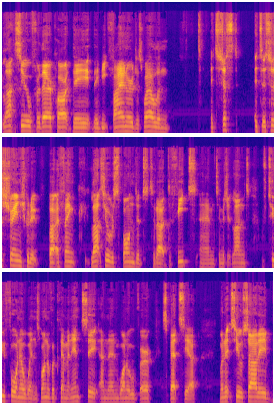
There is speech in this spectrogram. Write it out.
Lazio, for their part, they, they beat Feyenoord as well. And it's just it's it's a strange group. But I think Lazio responded to that defeat um, to Midtjylland with two 4 0 wins, one over Cremonese and then one over Spezia. Maurizio Sarri,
